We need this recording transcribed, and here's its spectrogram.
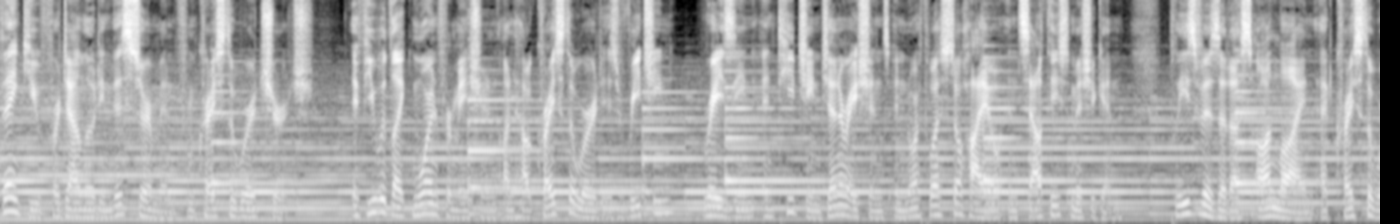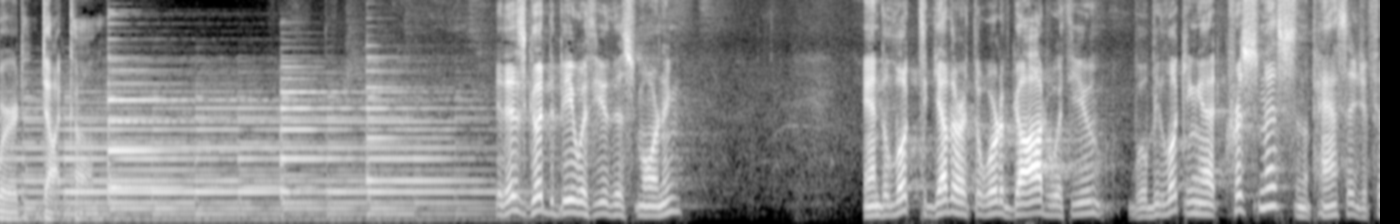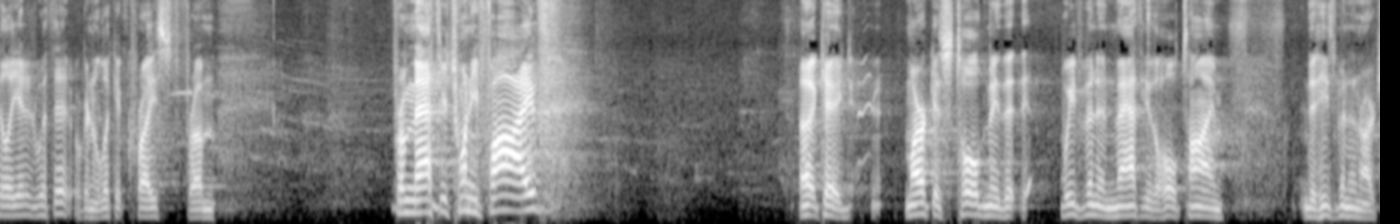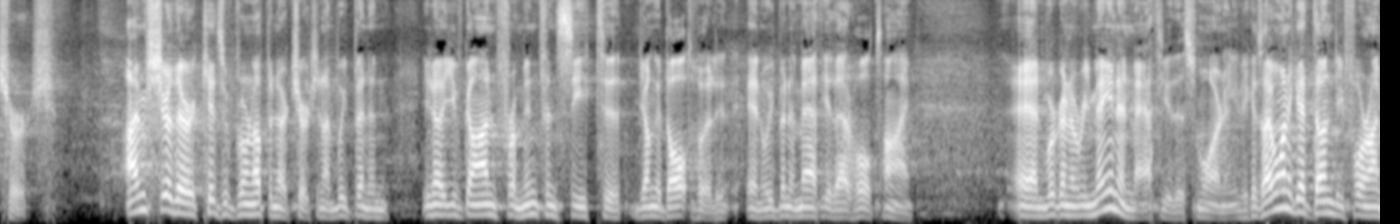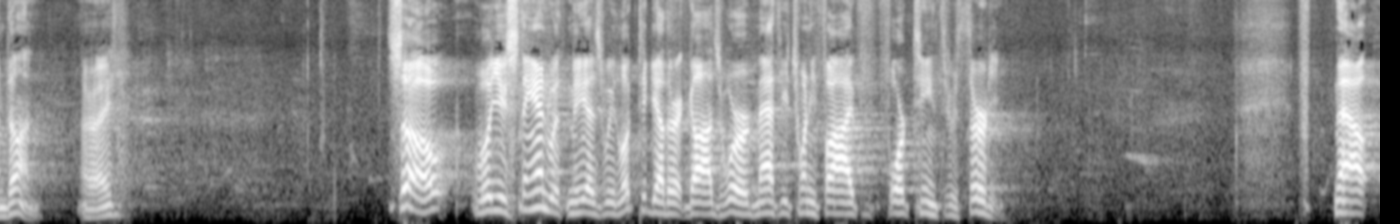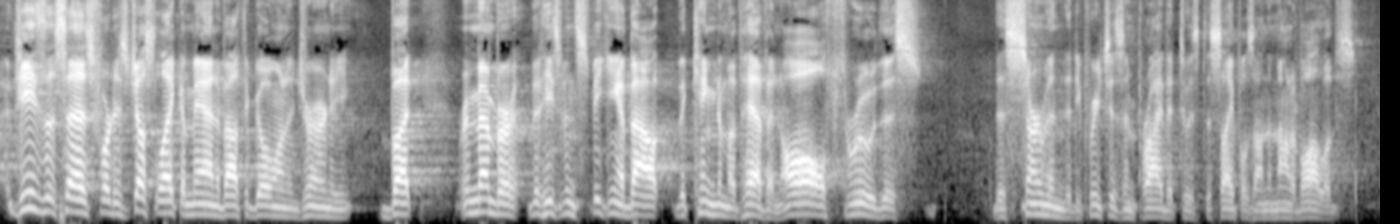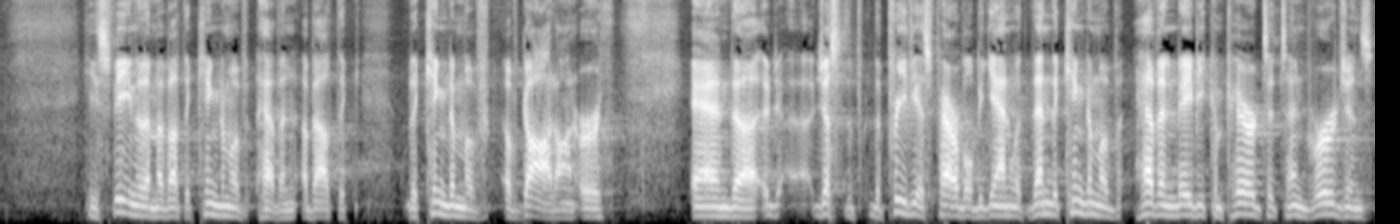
Thank you for downloading this sermon from Christ the Word Church. If you would like more information on how Christ the Word is reaching, raising, and teaching generations in Northwest Ohio and Southeast Michigan, please visit us online at ChristTheWord.com. It is good to be with you this morning and to look together at the Word of God with you. We'll be looking at Christmas and the passage affiliated with it. We're going to look at Christ from, from Matthew 25. Okay, Marcus told me that we've been in Matthew the whole time that he's been in our church. I'm sure there are kids who've grown up in our church, and we've been in, you know, you've gone from infancy to young adulthood, and, and we've been in Matthew that whole time. And we're going to remain in Matthew this morning because I want to get done before I'm done, all right? So, will you stand with me as we look together at God's Word, Matthew 25, 14 through 30? Now, Jesus says, For it is just like a man about to go on a journey. But remember that he's been speaking about the kingdom of heaven all through this, this sermon that he preaches in private to his disciples on the Mount of Olives. He's speaking to them about the kingdom of heaven, about the, the kingdom of, of God on earth. And uh, just the, the previous parable began with, Then the kingdom of heaven may be compared to ten virgins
